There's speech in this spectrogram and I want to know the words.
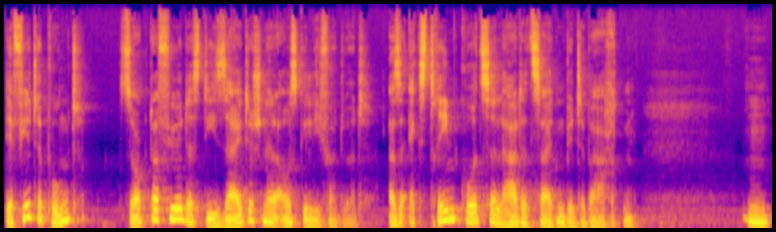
der vierte Punkt sorgt dafür, dass die Seite schnell ausgeliefert wird. Also extrem kurze Ladezeiten bitte beachten. Ähm,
